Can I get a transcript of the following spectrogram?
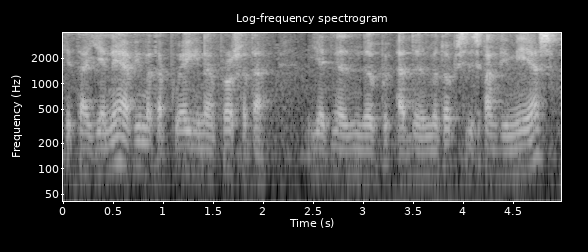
και τα γενναία βήματα που έγιναν πρόσφατα για την αντιμετώπιση της πανδημίας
